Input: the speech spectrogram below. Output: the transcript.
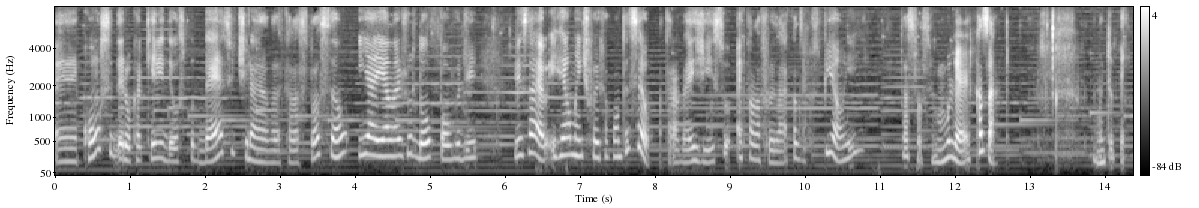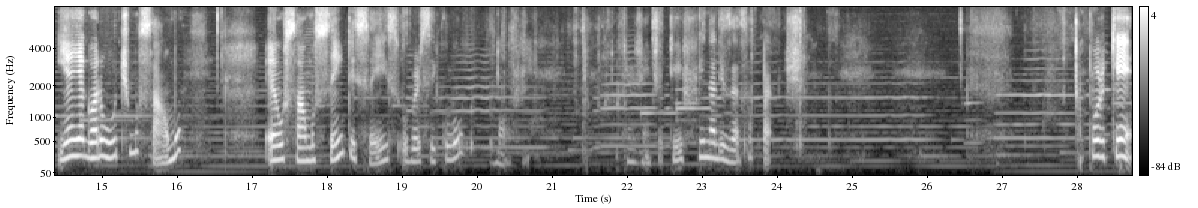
é, considerou que aquele Deus pudesse tirar ela daquela situação e aí ela ajudou o povo de, de Israel. E realmente foi o que aconteceu. Através disso é que ela foi lá, casou com o espião e passou a ser uma mulher casada. Muito bem. E aí agora o último salmo é o Salmo 106, o versículo 9. Pra gente aqui finalizar essa parte. porque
